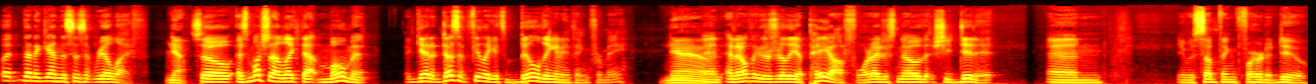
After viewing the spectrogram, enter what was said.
But then again, this isn't real life. No. So as much as I like that moment, again, it doesn't feel like it's building anything for me, No. and and I don't think there's really a payoff for it. I just know that she did it, and it was something for her to do.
